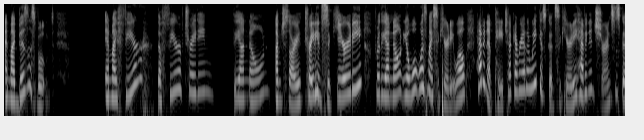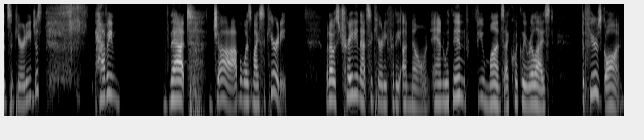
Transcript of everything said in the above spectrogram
And my business boomed. And my fear, the fear of trading the unknown, I'm sorry, trading security for the unknown. You know, what was my security? Well, having a paycheck every other week is good security. Having insurance is good security. Just having that job was my security. But I was trading that security for the unknown. And within a few months, I quickly realized the fear's gone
